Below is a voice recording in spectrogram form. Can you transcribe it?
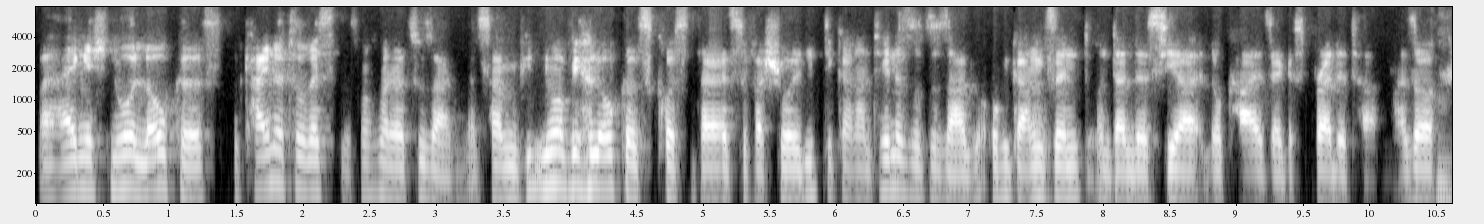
weil eigentlich nur Locals und keine Touristen, das muss man dazu sagen, das haben nur wir Locals größtenteils zu verschulden, die Quarantäne sozusagen umgegangen sind und dann das hier lokal sehr gespreadet haben. Also mhm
